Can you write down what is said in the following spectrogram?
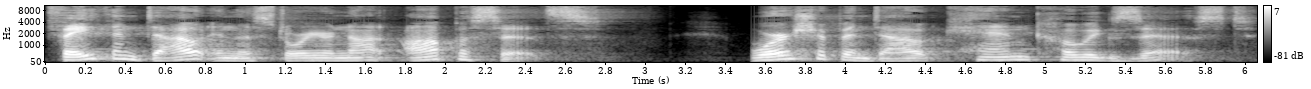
Faith and doubt in this story are not opposites. Worship and doubt can coexist.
